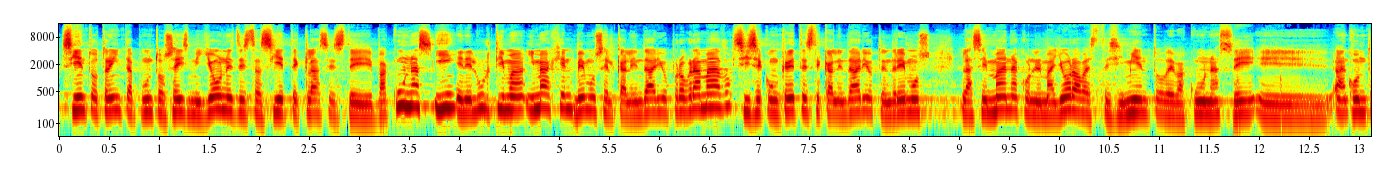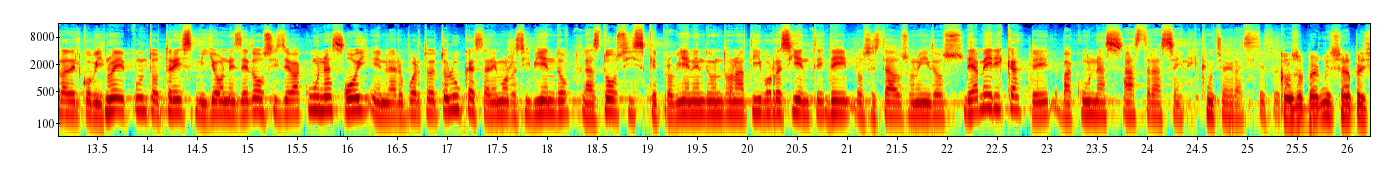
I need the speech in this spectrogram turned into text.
130.6 millones de estas siete clases de vacunas. Y en la última imagen vemos el calendario programado. Si se concreta este calendario, tendremos la semana con el mayor abastecimiento de vacunas de, eh, contra del COVID. 9.3 millones de dosis de vacunas. Hoy en el aeropuerto de Toluca estaremos recibiendo las dosis que provienen de un donativo reciente de los Estados Unidos de América de vacunas AstraZeneca. Muchas gracias. Con su permiso, señor presidente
